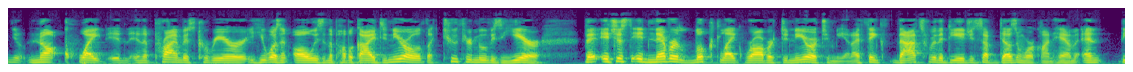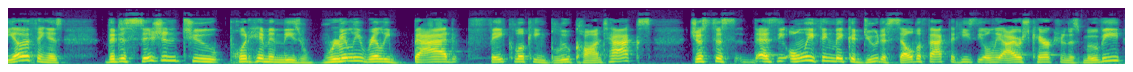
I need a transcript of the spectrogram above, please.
you know, not quite in, in the prime of his career. He wasn't always in the public eye. De Niro like two, three movies a year. That it just it never looked like Robert De Niro to me, and I think that's where the de-aging stuff doesn't work on him. And the other thing is the decision to put him in these really really bad fake looking blue contacts just to, as the only thing they could do to sell the fact that he's the only Irish character in this movie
